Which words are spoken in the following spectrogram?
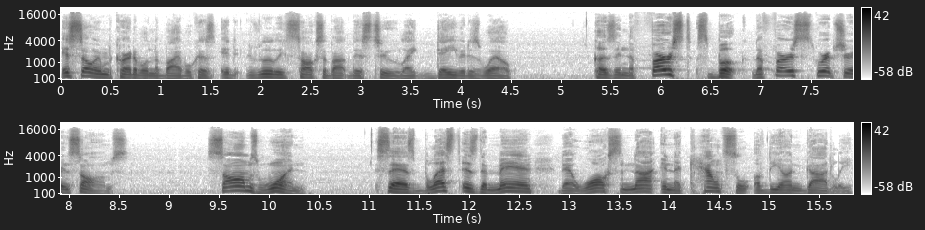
it's so incredible in the Bible because it really talks about this too, like David as well. Because in the first book, the first scripture in Psalms, Psalms one says, "Blessed is the man that walks not in the counsel of the ungodly."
